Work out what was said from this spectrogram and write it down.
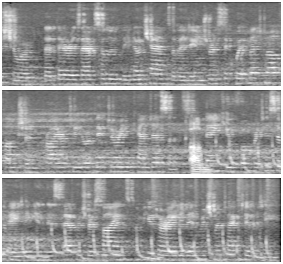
assured, that there is absolutely no chance of a dangerous equipment malfunction prior to your victory incandescence. Um. Thank you for participating in this Aperture Science computer-aided enrichment activity.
